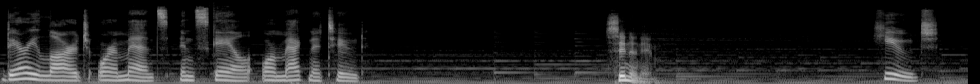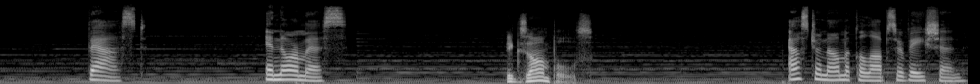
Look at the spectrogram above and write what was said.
very large or immense in scale or magnitude. Synonym Huge, Vast, Enormous. Examples Astronomical observation,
